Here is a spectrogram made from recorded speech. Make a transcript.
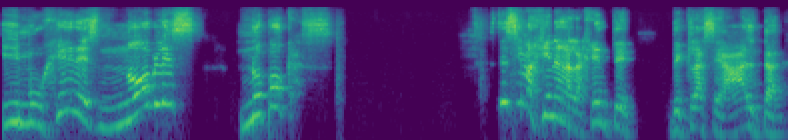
y mujeres nobles, no pocas. ¿Ustedes se imaginan a la gente de clase alta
